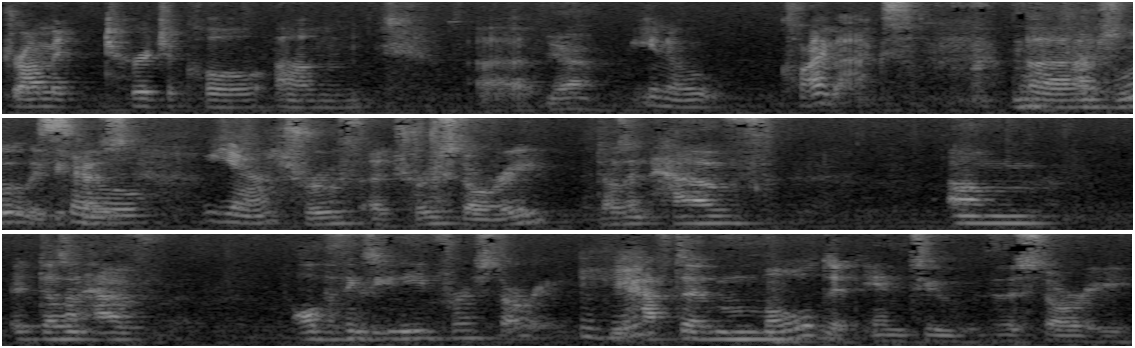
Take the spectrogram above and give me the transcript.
dramaturgical, um, uh, Yeah. you know, climax. Mm, absolutely, because so, yeah. truth, a true story, doesn't have, um, it doesn't have all the things that you need for a story. You Mhm. have to mold it into the story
